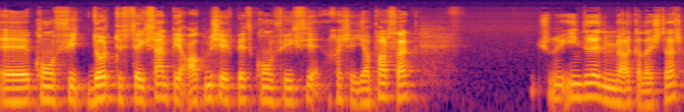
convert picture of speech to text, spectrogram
e, config 480p 60 FPS config'i arkadaşlar yaparsak şunu indirelim bir arkadaşlar.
